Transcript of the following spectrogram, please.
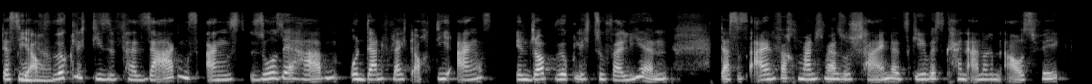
dass sie oh ja. auch wirklich diese Versagensangst so sehr haben und dann vielleicht auch die Angst, ihren Job wirklich zu verlieren, dass es einfach manchmal so scheint, als gäbe es keinen anderen Ausweg.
